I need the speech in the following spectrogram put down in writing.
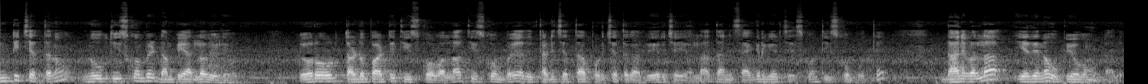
ఇంటి చెత్తను నువ్వు తీసుకొని పోయి డంప్ యార్డ్లో వేయలేవు. ఎవరో థర్డ్ పార్టీ తీసుకోవాలా తీసుకొని పోయి అది తడి చెత్త పొడి చెత్తగా వేరు చేయాలా దాన్ని సాగ్రిగేట్ చేసుకొని తీసుకొని పోతే దానివల్ల ఏదైనా ఉపయోగం ఉంటుంది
